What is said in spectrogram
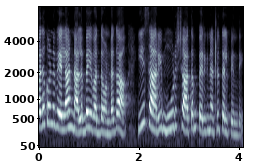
పదకొండు వేల నలభై వద్ద ఉండగా ఈసారి మూడు శాతం పెరిగినట్లు తెలిపింది.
